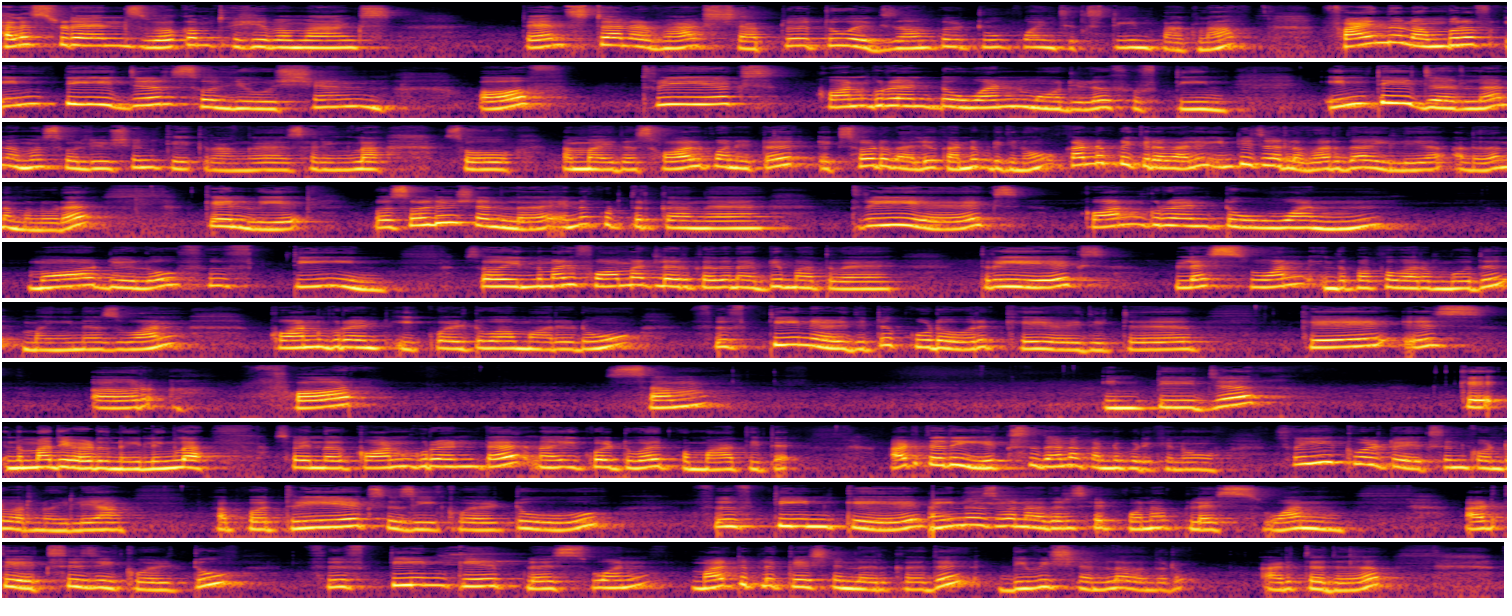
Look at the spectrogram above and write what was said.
Hello students welcome to ஹிப maths tenth standard maths chapter two example two point sixteen பார்க்கலாம். Find the number of integer solution of three x congruent to one modulo fifteen இன்டீஜரில் நம்ம solution கேட்குறாங்க சரிங்களா? So நம்ம இதை solve பண்ணிவிட்டு எக்ஸோட value கண்டுபிடிக்கணும். கண்டுபிடிக்கிற வேல்யூ இன்டீஜரில் வருதா இல்லையா? அதுதான் நம்மளோட கேள்வியே. இப்போ சொல்யூஷனில் என்ன கொடுத்துருக்காங்க? Three x congruent one modulo fifteen so இந்த மாதிரி ஃபார்மேட்டில் இருக்கிறத நான் எப்படி மாற்றுவேன் த்ரீ எக்ஸ் ப்ளஸ் ஒன் இந்த பக்கம் வரும்போது மைனஸ் ஒன் கான்குரண்ட் ஈக்குவல் டுவாக மாறிடும். ஃபிஃப்டீன் எழுதிட்டு கூட ஒரு கே எழுதிட்டு. K is are for some integer K இந்த மாதிரி எழுதணும் இல்லைங்களா? ஸோ இந்த கான்குரண்ட்டை நான் ஈக்குவல் டுவாக இப்போ மாற்றிட்டேன் அடுத்தது எக்ஸ் தானே கண்டுபிடிக்கணும். ஸோ ஈக்குவல் டு எக்ஸ்ன்னு கொண்டு வரணும் இல்லையா? அப்போ three x is equal to fifteen K minus one other side போனால் ப்ளஸ் ஒன் அடுத்து x is equal to fifteen K plus one மல்டிப்ளிகேஷனில் இருக்கிறது டிவிஷனில் வந்துடும். அடுத்தது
